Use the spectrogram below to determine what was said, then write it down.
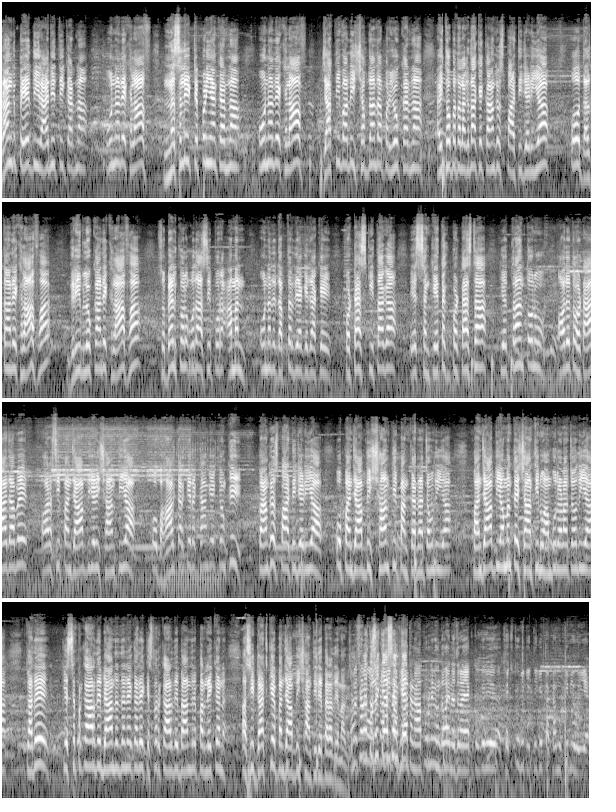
ਰੰਗ ਭੇਦ ਦੀ ਰਾਜਨੀਤੀ ਕਰਨਾ, ਉਹਨਾਂ ਦੇ ਖਿਲਾਫ ਨਸਲੀ ਟਿੱਪਣੀਆਂ ਕਰਨਾ, ਉਹਨਾਂ ਦੇ ਖਿਲਾਫ ਜਾਤੀਵਾਦੀ ਸ਼ਬਦਾਂ ਦਾ ਪ੍ਰਯੋਗ ਕਰਨਾ, ਇੱਥੋਂ ਪਤਾ ਲੱਗਦਾ ਕਿ ਕਾਂਗਰਸ ਪਾਰਟੀ ਜਿਹੜੀ ਆ, ਉਹ ਦਲਤਾਂ ਦੇ ਖਿਲਾਫ ਆ, ਗਰੀਬ ਲੋਕਾਂ ਦੇ ਖਿਲਾਫ ਆ। ਸੋ ਬਿਲਕੁਲ ਉਹਦਾ ਅਸੀਂ ਪੁਰ ਅਮਨ ਉਹਨਾਂ ਦੇ ਦਫ਼ਤਰ ਦੇ ਅੱਗੇ ਜਾ ਕੇ ਪ੍ਰੋਟੈਸਟ ਕੀਤਾਗਾ ਇਹ ਸੰਕੇਤਕ ਪ੍ਰੋਟੈਸਟ ਆ, ਕਿ ਤੁਰੰਤ ਉਹਨੂੰ ਅਹੁਦੇ ਤੋਂ ਹਟਾਇਆ ਜਾਵੇ ਔਰ ਅਸੀਂ ਪੰਜਾਬ ਦੀ ਜਿਹੜੀ ਸ਼ਾਂਤੀ ਆ, ਉਹ ਬਹਾਲ ਕਰਕੇ ਰੱਖਾਂਗੇ ਕਿਉਂਕਿ ਕਾਂਗਰਸ ਪਾਰਟੀ ਜਿਹੜੀ ਆ, ਉਹ ਪੰਜਾਬ ਦੀ ਸ਼ਾਂਤੀ ਭੰਗ ਕਰਨਾ ਚਾਹੁੰਦੀ ਆ, ਪੰਜਾਬ ਦੀ ਅਮਨ ਤੇ ਸ਼ਾਂਤੀ ਨੂੰ ਆਂਬੂ ਲਾਉਣਾ ਚਾਹੁੰਦੀ ਆ, ਕਦੇ ਕਿਸ ਪ੍ਰਕਾਰ ਦੇ ਬਿਆਨ ਦਿੰਦੇ ਨੇ ਕਦੇ ਕਿਸ ਪ੍ਰਕਾਰ ਦੇ ਬਿਆਨ ਦਿੰਦੇ ਨੇ ਪਰ ਲੇਕਿਨ ਅਸੀਂ ਡਟ ਕੇ ਪੰਜਾਬ ਦੀ ਸ਼ਾਂਤੀ ਦੇ ਪਹਿਰਾ ਦੇਵਾਂਗੇ। ਤੁਸੀਂ ਕਿਹਾ ਸੰਕੇਤ- ਤਣਾਪੂਰਨ ਵੀ ਹੁੰਦਾ ਹੋਇਆ ਨਜ਼ਰ ਆਇਆ ਕਿਉਂਕਿ ਵੀ ਖਿੱਚਤੂ ਵੀ ਕੀਤੀ ਗਈ ਧੱਕਾ ਮੁੱਕੀ ਵੀ ਹੋਈ ਹੈ।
